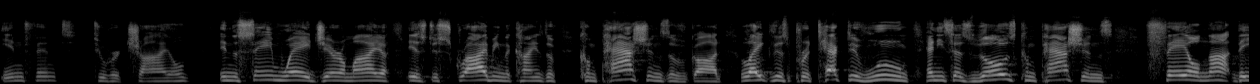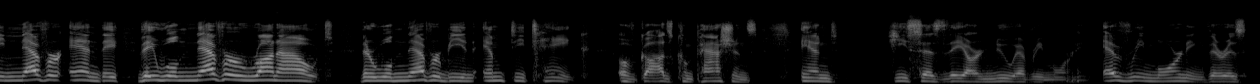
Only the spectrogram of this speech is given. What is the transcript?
infant, to her child. In the same way, Jeremiah is describing the kinds of compassions of God, like this protective womb. And he says, Those compassions fail not. They never end. They, they will never run out. There will never be an empty tank of God's compassions. And he says they are new every morning. Every morning there is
